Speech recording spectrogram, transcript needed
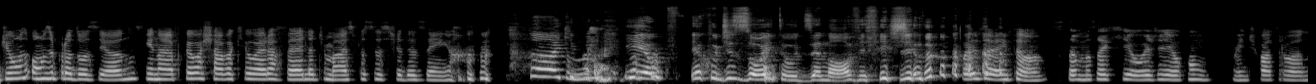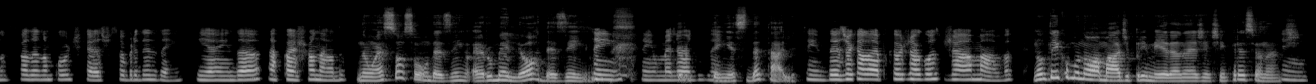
de 11 para 12 anos, e na época eu achava que eu era velha demais para assistir desenho. Ai, que bom! E eu, eu com 18, 19, fingindo. Pois é, então, estamos aqui hoje, eu com 24 anos, fazendo um podcast sobre desenho. E ainda apaixonada. Não é só só um desenho, era o melhor desenho. Sim, sim, o melhor desenho. Tem esse detalhe. Sim, desde aquela época eu já, já amava. Não tem como não amar de primeira, né, gente? É impressionante. Sim.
